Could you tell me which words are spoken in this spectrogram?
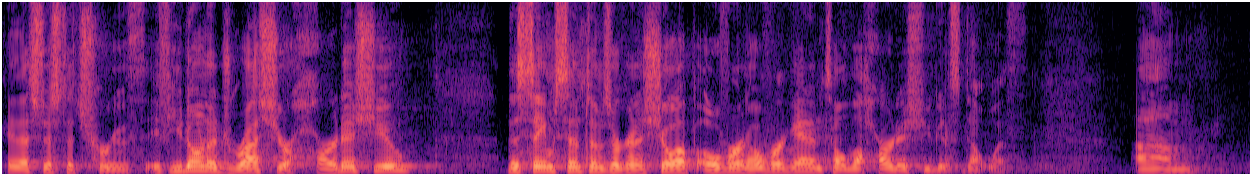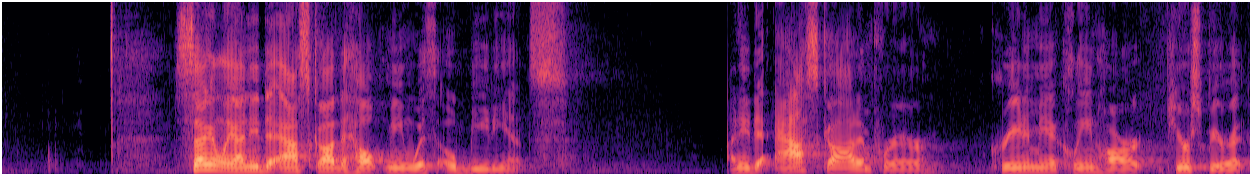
Okay, that's just the truth. If you don't address your heart issue, the same symptoms are going to show up over and over again until the heart issue gets dealt with. Um, secondly, I need to ask God to help me with obedience. I need to ask God in prayer, creating me a clean heart, pure spirit.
